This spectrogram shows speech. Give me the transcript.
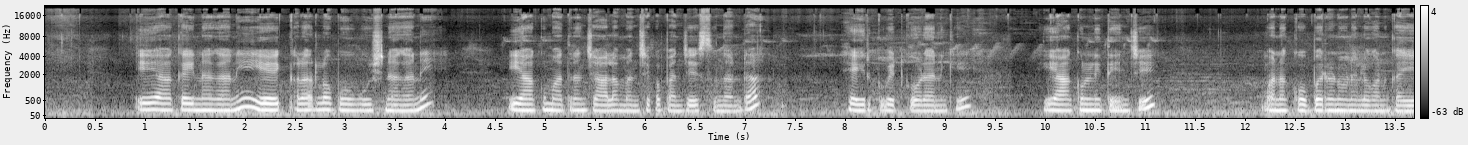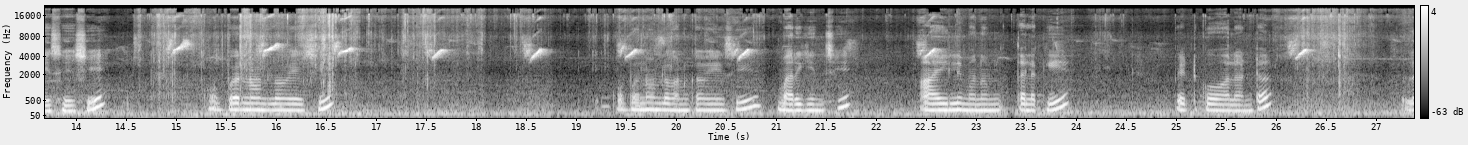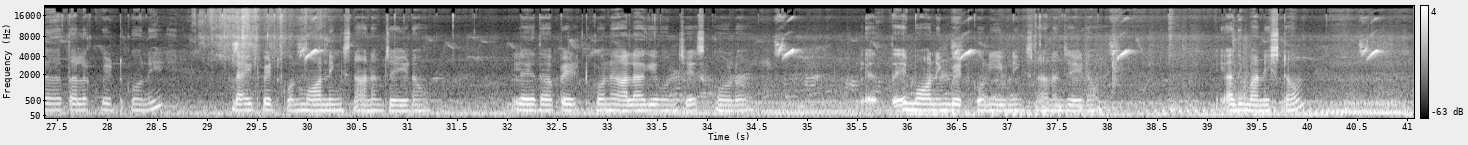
ఏ ఆకైనా కానీ ఏ కలర్లో పువ్వు పూసినా కానీ ఈ ఆకు మాత్రం చాలా మంచిగా పనిచేస్తుందంట హెయిర్కు పెట్టుకోవడానికి. ఈ ఆకుల్ని తెంచి మన కొబ్బరి నూనెలో కనుక వేసేసి కొబ్బరి నూనెలో వేసి కొబ్బరి నూనెలో కనుక వేసి మరిగించి ఆయిల్ని మనం తలకి పెట్టుకోవాలంట. ఇలా తలకు పెట్టుకొని లైట్ పెట్టుకొని మార్నింగ్ స్నానం చేయడం లేదా పెట్టుకొని అలాగే ఉంచేసుకోవడం లేదా మార్నింగ్ పెట్టుకొని ఈవినింగ్ స్నానం చేయడం అది మన ఇష్టం.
